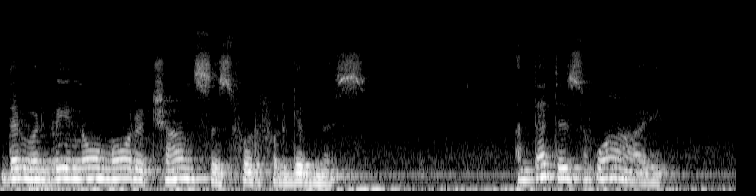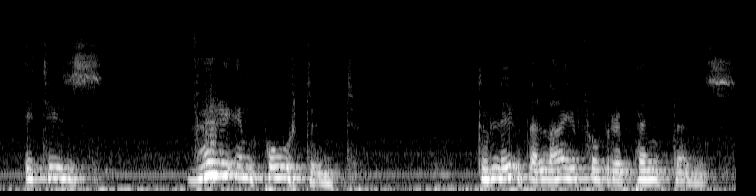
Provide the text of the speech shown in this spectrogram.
there will be no more chances for forgiveness. And that is why it is very important to live the life of repentance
